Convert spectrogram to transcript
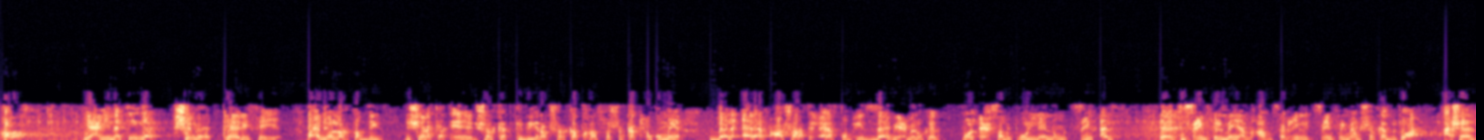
خلاص؟ يعني نتيجة شبه كارثية. واحد يقول لك طب دي دي شركات إيه؟ دي شركات كبيرة وشركات خاصة وشركات حكومية. بل آلاف عشرات الآلاف. طب إزاي بيعملوا كده؟ ما هو الإحصاء بتقول ليه انهم 90000 آه، 90% أو 70 ل 90% من الشركات بتوع عشان؟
